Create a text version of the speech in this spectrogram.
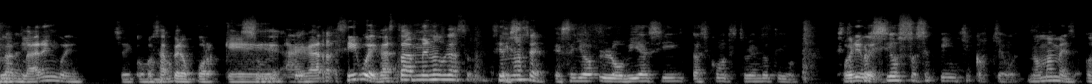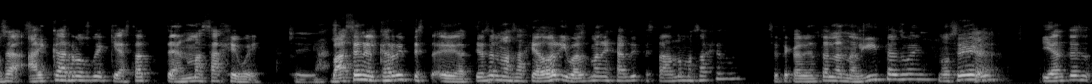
McLaren. Güey. Sí, como O sea, pero porque Sí. agarra, sí, güey, gasta menos gas, sí, no sé. Ese yo lo vi así, así como te estoy viendo a ti, güey. Está Oye, precioso ese pinche coche, güey. No mames, o sea, hay carros, güey, que hasta te dan masaje, güey. Sí. Vas en el carro y te eh, activas el masajeador y vas manejando y te está dando masajes, güey. Se te calientan las nalguitas, güey. No sé. Sí. Y antes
